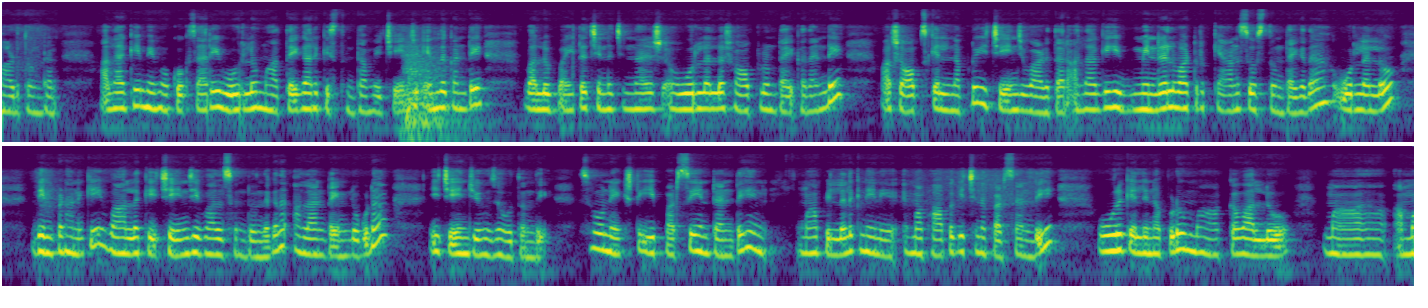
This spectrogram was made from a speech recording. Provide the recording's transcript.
వాడుతుంటాను. అలాగే మేము ఒక్కొక్కసారి ఊర్లో మా అత్తయ్య గారికి ఇస్తుంటాం ఈ చేంజ్ ఎందుకంటే వాళ్ళు బయట చిన్న చిన్న ఊర్లలో షాపులు ఉంటాయి కదండి. ఆ షాప్స్కి వెళ్ళినప్పుడు ఈ చేంజ్ వాడతారు. అలాగే మినరల్ వాటర్ క్యాన్స్ వస్తుంటాయి కదా ఊర్లలో దింపడానికి వాళ్ళకి చేంజ్ ఇవ్వాల్సి ఉంటుంది కదా. అలాంటి టైంలో కూడా ఈ చేంజ్ యూజ్ అవుతుంది. సో నెక్స్ట్ ఈ పర్స్ ఏంటంటే మా పిల్లలకి నేను మా పాపకి ఇచ్చిన పర్స్ అండి. ఊరికి వెళ్ళినప్పుడు మా అక్క వాళ్ళు మా అమ్మ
